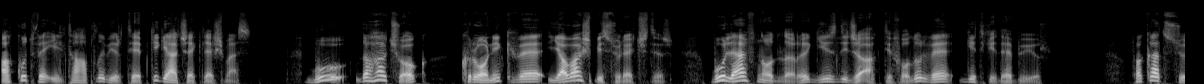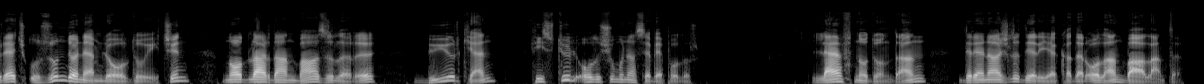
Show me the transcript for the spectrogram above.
akut ve iltihaplı bir tepki gerçekleşmez. Bu daha çok kronik ve yavaş bir süreçtir. Bu lenf nodları gizlice aktif olur ve gitgide büyür. Fakat süreç uzun dönemli olduğu için nodlardan bazıları büyürken fistül oluşumuna sebep olur. Lenf nodundan drenajlı deriye kadar olan bağlantı.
